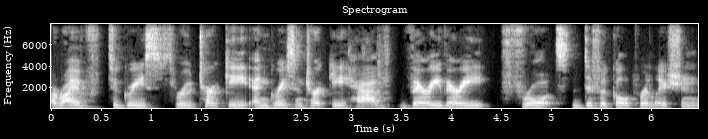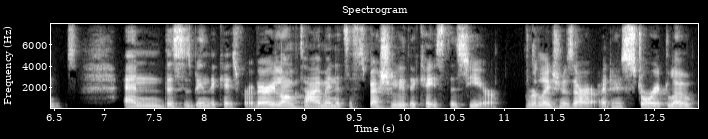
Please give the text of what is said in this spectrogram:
arrive to Greece through Turkey, and Greece and Turkey have very, very fraught, difficult relations. And this has been the case for a very long time, and it's especially the case this year. Relations are at historic low.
